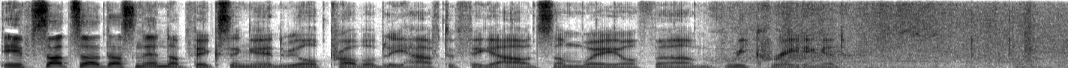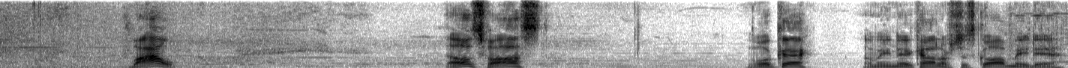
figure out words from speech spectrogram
If Satsa doesn't end up fixing it, we'll probably have to figure out some way of um, recreating it. Wow, that was fast. Okay. I mean, they kind of just got me there.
